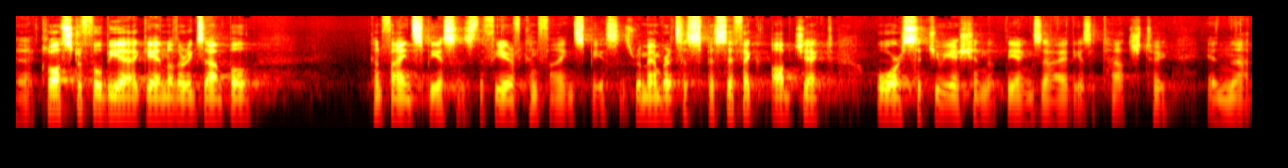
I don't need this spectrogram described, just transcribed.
Uh, claustrophobia, again, another example confined spaces, the fear of confined spaces. Remember, it's a specific object or situation that the anxiety is attached to in that.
